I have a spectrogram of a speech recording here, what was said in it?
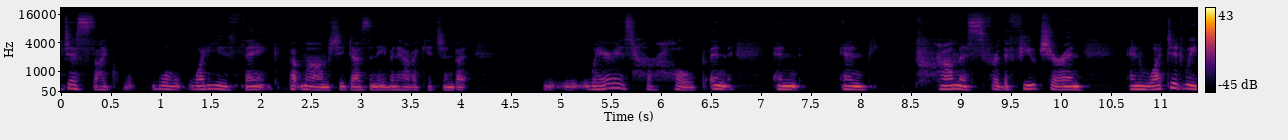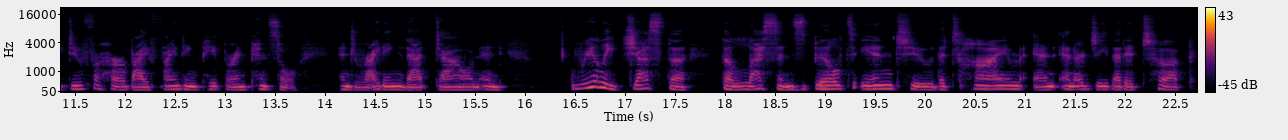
just like, well, what do you think? But mom, she doesn't even have a kitchen. But where is her hope and and and promise for the future? And and what did we do for her by finding paper and pencil and writing that down? And really, just the the lessons built into the time and energy that it took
